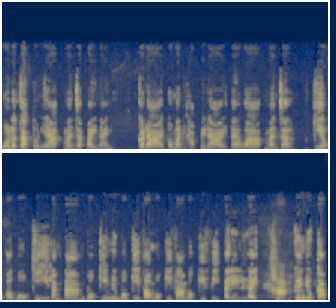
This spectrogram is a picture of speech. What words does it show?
หัวรถจักรตัวเนี้ยมันจะไปไหนก็ได้ เพราะมันขับไปได้ แต่ว่ามันจะเกี่ยวเอาโบกี้ต่างๆ โบกี้หนึ่งโบกี้สองโบกี้สามโบกี้สี่ไปเรื่อยๆ ขึ้นอยู่กับ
